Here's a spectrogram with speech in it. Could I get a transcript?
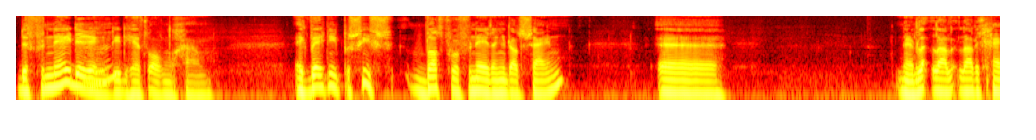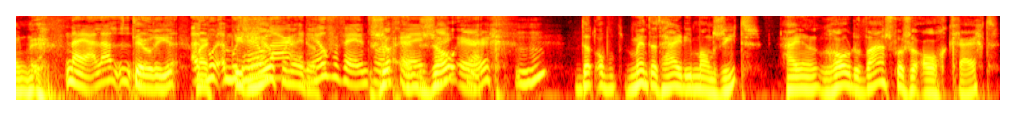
de vernedering Mhm. die hij heeft ondergaan. Ik weet niet precies wat voor vernederingen dat zijn. Eh, nee, la- la- laat ik geen eh, Nou ja, la- theorieën. Het maar moet, het moet is heel, naar en vernederend. heel vervelend voor Zo, en zo. Ja. erg Mhm. dat op het moment dat hij die man ziet... hij een rode waas voor zijn ogen krijgt...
